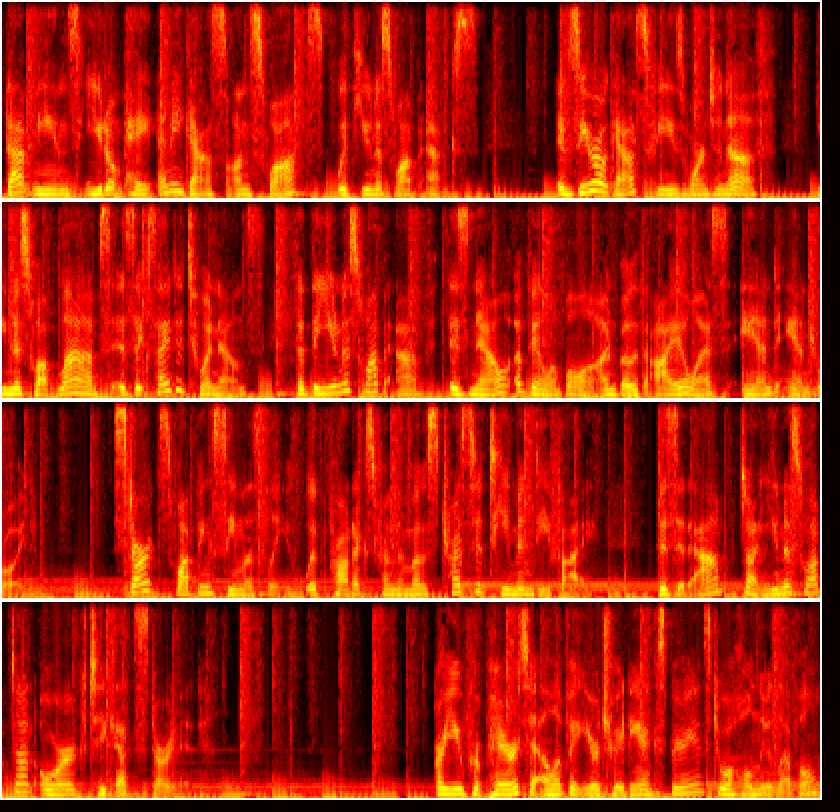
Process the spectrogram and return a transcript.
That means you don't pay any gas on swaps with Uniswap X. If zero gas fees weren't enough, Uniswap Labs is excited to announce that the Uniswap app is now available on both iOS and Android. Start swapping seamlessly with products from the most trusted team in DeFi. Visit app.uniswap.org to get started. Are you prepared to elevate your trading experience to a whole new level?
